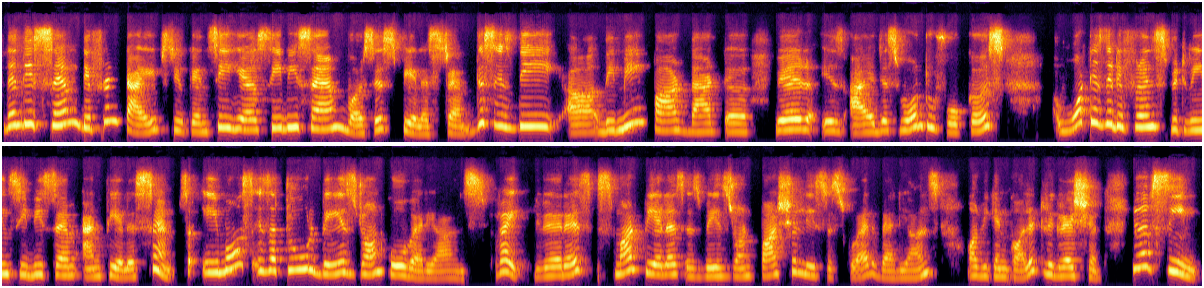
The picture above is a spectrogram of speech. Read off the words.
Then the SEM different types you can see here cb SEM versus pls SEM this is the uh, the main part that uh, where is i just want to focus what is the difference between CBSEM and PLSSEM? So AMOS is a tool based on covariance, right? Whereas Smart PLS is based on partial least square variance, or we can call it regression. You have seen,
